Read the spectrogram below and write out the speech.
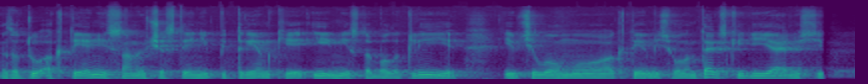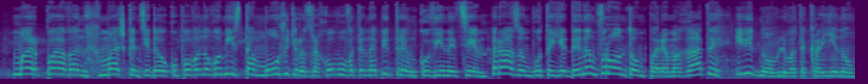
за ту активність саме в частині підтримки і міста Балаклії, і в цілому активність волонтерської діяльності. Мер певен, мешканці деокупованого міста можуть розраховувати на підтримку Вінниці, разом бути єдиним фронтом, перемагати і відновлювати країну.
